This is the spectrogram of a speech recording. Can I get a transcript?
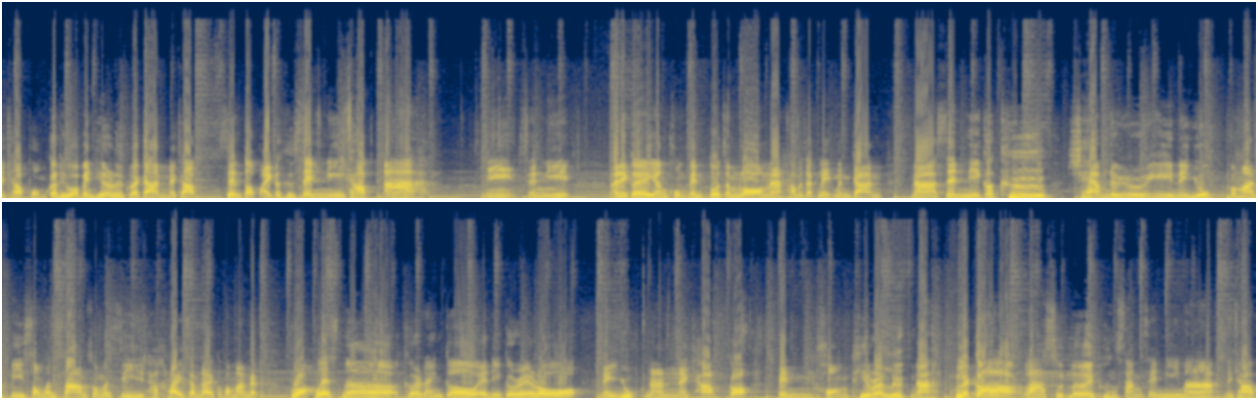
นะครับ ผมก็ถือว่าเป็นที่ระลึกแล้วกันนะครับ เส้นต่อไปก็คือเส้นนี้ครับอ่านี่เส้นนี้ อันนี้ก็ยังคงเป็นตัวจำลองนะทำมาจากเหล็กเหมือนกันนะเส้นนี้ก็คือแชมป์ WWE ในยุคประมาณปี 2003-2004 ถ้าใครจำได้ก็ประมาณแบบ Brock Lesnar Kurt Angle Eddie Guerrero ในยุคนั้นนะครับก็เป็นของที่ระลึกนะ แล้วก็ล่าสุดเลยเพิ่งสั่งเส้นนี้มานะครับ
